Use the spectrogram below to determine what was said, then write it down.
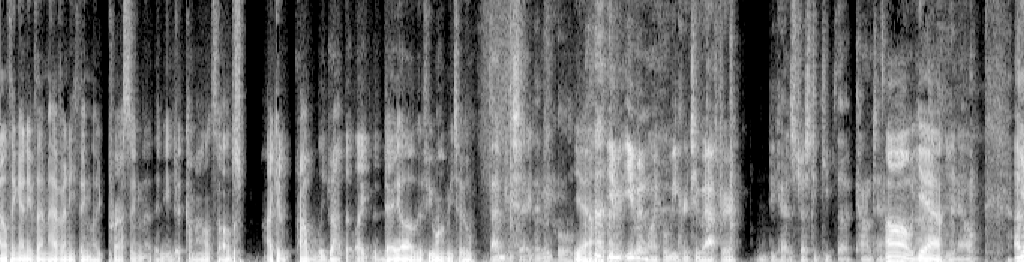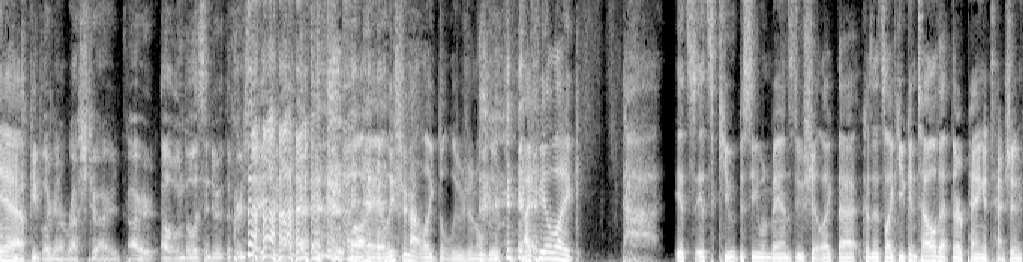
don't think any of them have anything like pressing that they need to come out. So I'll just, I could probably drop it like the day of if you want me to. that'd be sick. That'd be cool. Yeah. even, even like a week or two after, because just to keep the content. Oh, on, yeah. You know, I don't Yeah. think people are gonna rush to our our album to listen to it the first day. You know? well, hey, at least you're not like delusional, dude. I feel like it's it's cute to see when bands do shit like that because it's like you can tell that they're paying attention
